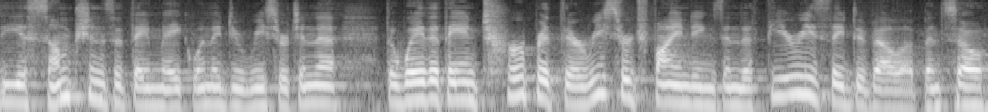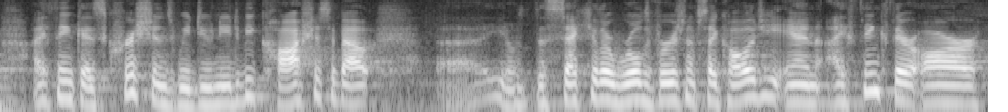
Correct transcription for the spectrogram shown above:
the assumptions that they make when they do research and the, the way that they interpret their research findings and the theories they develop. And so mm-hmm. I think as Christians, we do need to be cautious about uh, you know, the secular world's version of psychology. And I think there are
